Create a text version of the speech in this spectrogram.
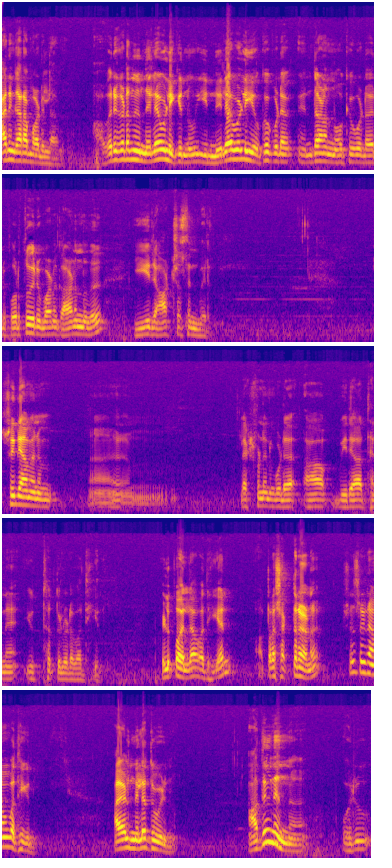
ആരും കയറാൻ പാടില്ല. അവർ കിടന്ന് നിലവിളിക്കുന്നു. ഈ നിലവിളിയൊക്കെ കൂടെ എന്താണെന്ന് നോക്കിക്കൊണ്ട് അവർ പുറത്തു വരുമ്പോഴാണ് കാണുന്നത് ഈ രാക്ഷസൻ വരുന്നു ശ്രീരാമനും ആ, ലക്ഷ്മണനും കൂടെ ആ വിരാധനെ യുദ്ധത്തിലൂടെ വധിക്കുന്നു. എളുപ്പമല്ല വധിക്കാൻ അത്ര ശക്തനാണ് പക്ഷെ ശ്രീരാമൻ വധിക്കുന്നു. അയാൾ നിലത്ത് വീഴുന്നു. അതിൽ നിന്ന് ഒരു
